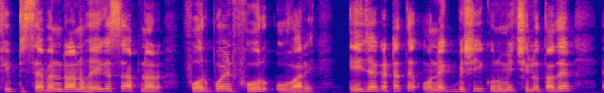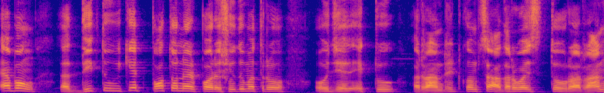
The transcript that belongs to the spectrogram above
ফিফটি সেভেন রান হয়ে গেছে আপনার ফোর পয়েন্ট ফোর ওভারে এই জায়গাটাতে অনেক বেশি ইকোনমি ছিল তাদের এবং দ্বিতীয় উইকেট পতনের পরে শুধুমাত্র ওই যে একটু রান রেট কমছে আদারওয়াইজ তো ওরা রান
